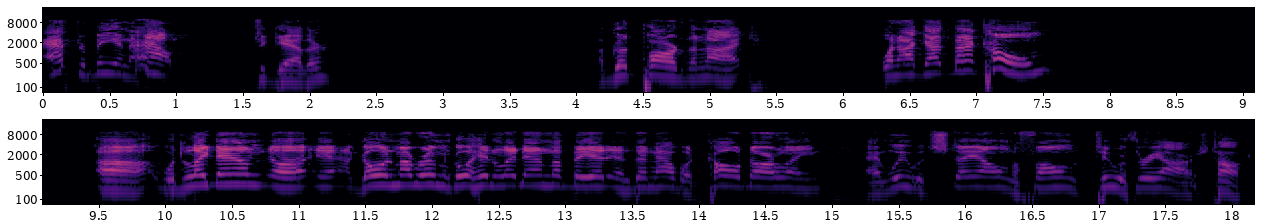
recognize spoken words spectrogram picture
after being out together a good part of the night. When I got back home, uh, would lay down, uh, go in my room and go ahead and lay down in my bed, and then I would call Darlene, and we would stay on the phone two or three hours talking.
